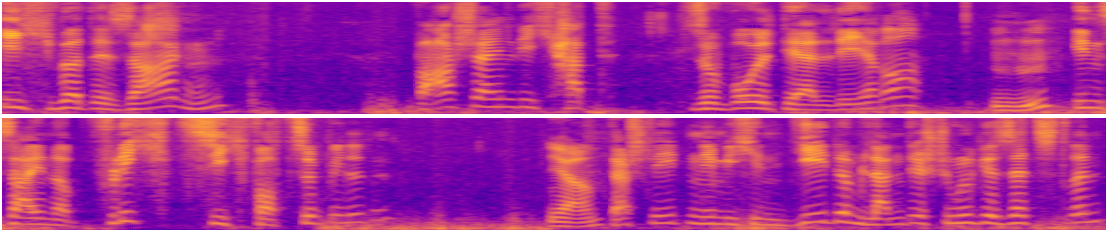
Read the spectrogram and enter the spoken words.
ich würde sagen, wahrscheinlich hat sowohl der Lehrer Mhm. in seiner Pflicht, sich fortzubilden, Ja, Da steht nämlich in jedem Landesschulgesetz drin.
